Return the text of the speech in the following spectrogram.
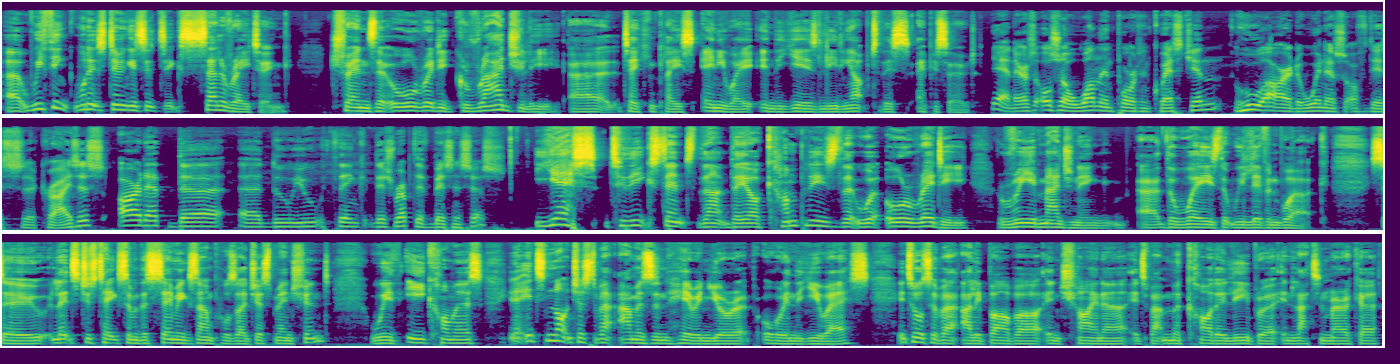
uh, we think what it's doing is it's accelerating trends that are already gradually uh, taking place anyway in the years leading up to this episode. Yeah, and there's also one important question: Who are the winners of this uh, crisis? Are that the uh, do you think disruptive businesses? Yes, to the extent that they are companies that were already reimagining uh, the ways that we live and work. So let's just take some of the same examples I just mentioned with e-commerce. You know, it's not just about Amazon here in Europe or in the US. It's also about Alibaba in China. It's about Mercado Libre in Latin America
